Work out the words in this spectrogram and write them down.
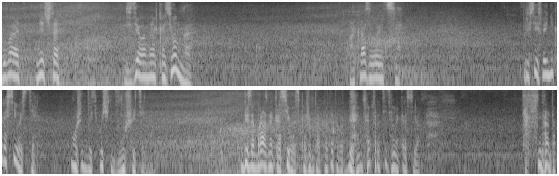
Бывает нечто сделанное казенное, оказывается, при всей своей некрасивости может быть очень внушительно безобразно красиво, скажем так. Вот это вот отвратительно красиво. Так не надо.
